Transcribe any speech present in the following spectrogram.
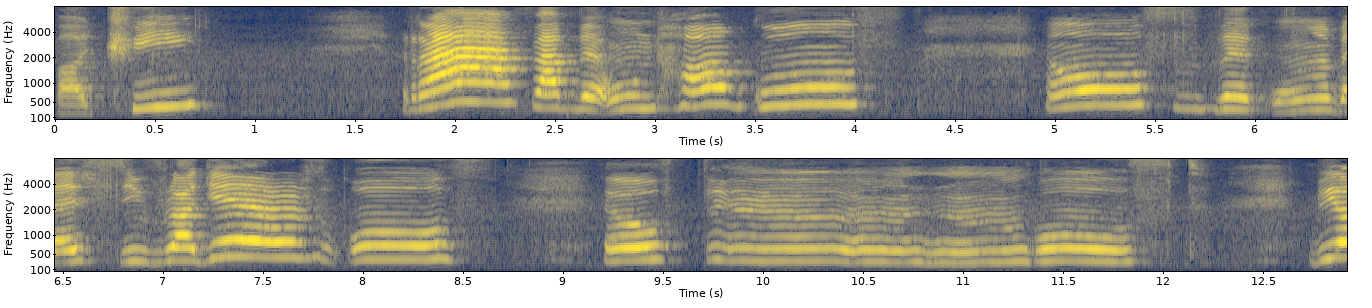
وکی باچی رفت و به اونها گفت گفت به, به استیو راجرز گفت گفت بیا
